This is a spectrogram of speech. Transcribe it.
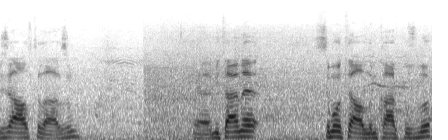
Bize altı lazım. Ee, bir tane smoothie aldım karpuzlu.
